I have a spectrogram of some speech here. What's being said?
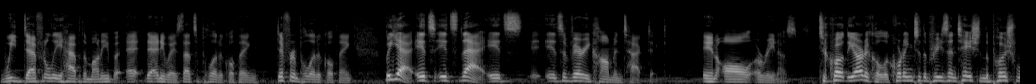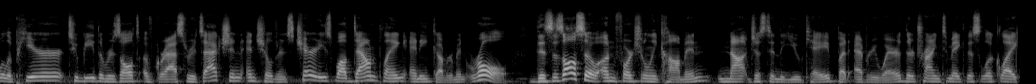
we definitely have the money but eh, anyways that's a political thing different political thing but yeah it's it's that it's it's a very common tactic in all arenas. To quote the article, according to the presentation, the push will appear to be the result of grassroots action and children's charities while downplaying any government role. This is also unfortunately common, not just in the UK, but everywhere. They're trying to make this look like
